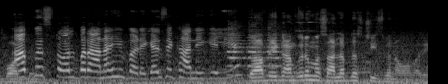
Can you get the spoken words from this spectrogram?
आपको स्टॉल पर आना ही पड़ेगा इसे खाने के लिए। तो आप एक काम करो मसाला प्लस चीज़ बनाओ हमारी।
